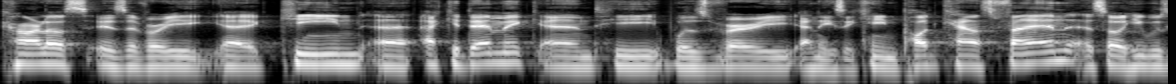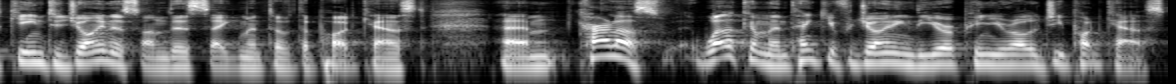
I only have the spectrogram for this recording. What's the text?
Carlos is a very keen keen uh, academic and he was very, and he's a keen podcast fan. So he was keen to join us on this segment of the podcast. Um, Carlos, welcome and thank you for joining the European Urology podcast.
